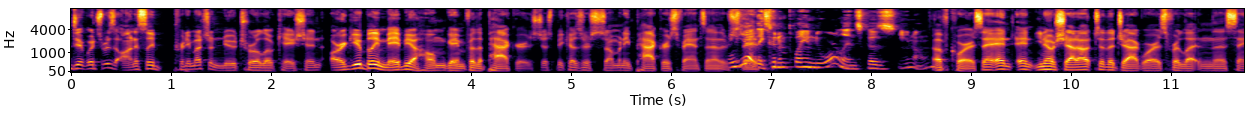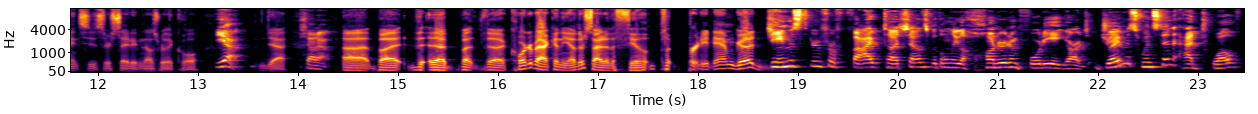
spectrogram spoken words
dude, which was honestly pretty much a neutral location. Arguably, maybe a home game for the Packers, just because there's so many Packers fans in other Well, states. yeah, they couldn't play in New Orleans because you know. Of course, and, and and you know, shout out to the Jaguars for letting the St. Caesar Stadium. That was really cool. Yeah, Yeah, shout out. uh, but the, uh, but the quarterback on the other side of the field looked pretty damn good. Jameis threw for five touchdowns with only 148 yards. Jameis Winston had 12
